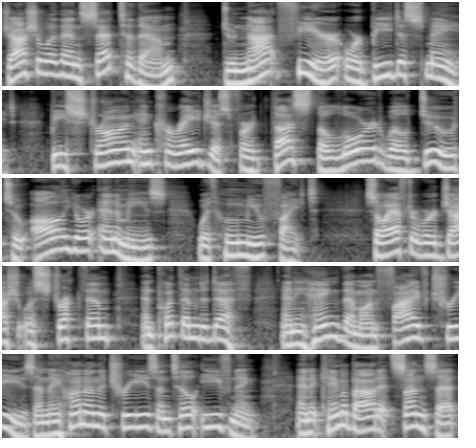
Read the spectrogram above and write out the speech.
Joshua then said to them, Do not fear or be dismayed. Be strong and courageous, for thus the Lord will do to all your enemies with whom you fight. So afterward Joshua struck them and put them to death, and he hanged them on five trees, and they hung on the trees until evening. And it came about at sunset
